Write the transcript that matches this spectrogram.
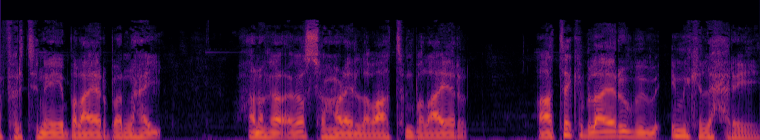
afartaneeye balaayar baan nahay. Waxaan naga soo hadhay labaatan balaayar. Labaatanka balaayar uba iminka la xareeyey.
